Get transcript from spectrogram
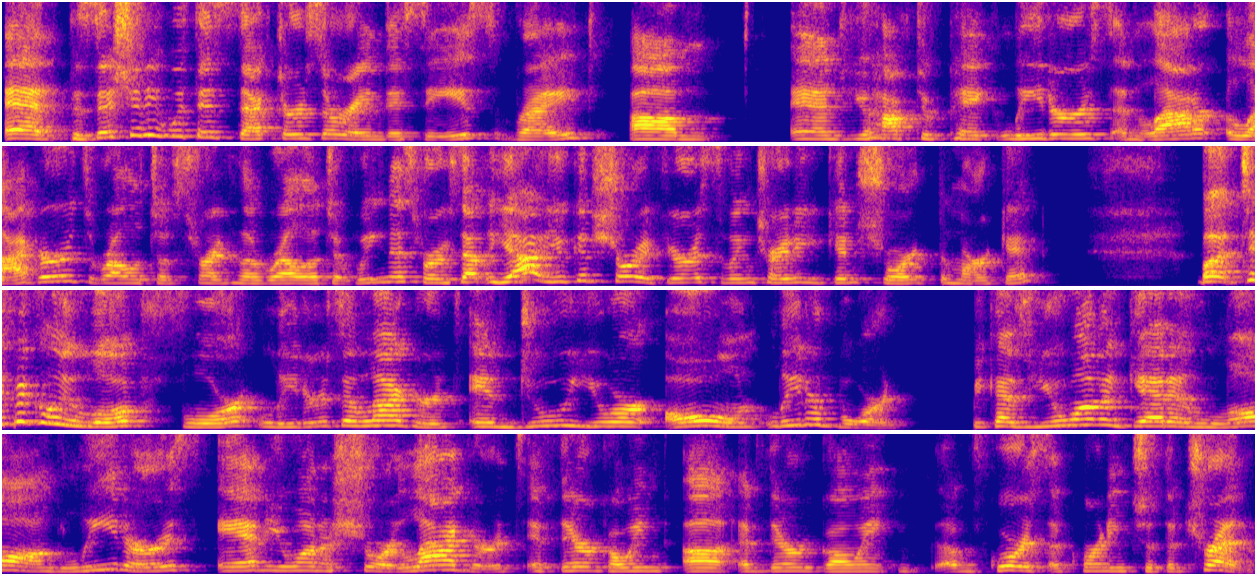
And positioning within sectors or indices right? Um and you have to pick leaders and ladder, laggards relative strength and relative weakness. For example yeah you can short if you're a swing trader you can short the market. But typically look for leaders and laggards and do your own leaderboard because you want to get in long leaders and you want to short laggards if they're going uh if they're going of course according to the trend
